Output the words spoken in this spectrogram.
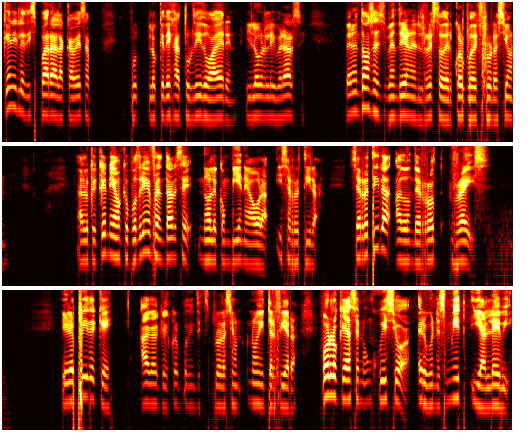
Kenny le dispara a la cabeza, lo que deja aturdido a Eren y logra liberarse. Pero entonces vendrían el resto del cuerpo de exploración. A lo que Kenny, aunque podría enfrentarse, no le conviene ahora y se retira. Se retira a donde Rod Race y le pide que haga que el cuerpo de exploración no interfiera, por lo que hacen un juicio a Erwin Smith y a Levi.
